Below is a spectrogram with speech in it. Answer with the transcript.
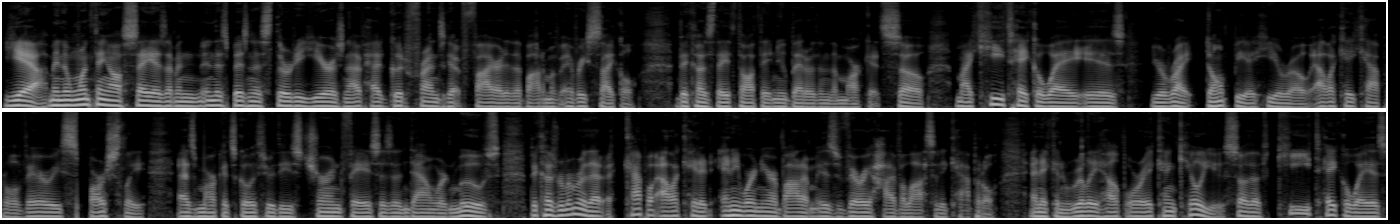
Yeah. I mean, the one thing I'll say is I've been in this business 30 years and I've had good friends get fired at the bottom of every cycle because they thought they knew better than the market. So, my key takeaway is you're right. Don't be a hero. Allocate capital very sparsely as markets go through these churn phases and downward moves. Because remember that capital allocated anywhere near a bottom is very high velocity capital and it can really help or it can kill you. So the key takeaway is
